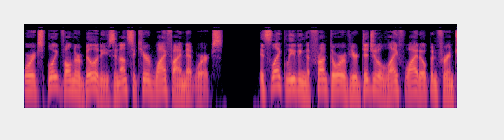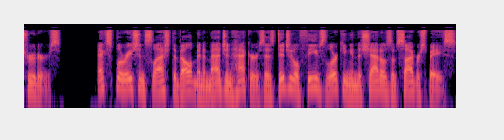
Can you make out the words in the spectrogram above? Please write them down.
or exploit vulnerabilities in unsecured Wi Fi networks. It's like leaving the front door of your digital life wide open for intruders. Exploration slash development Imagine hackers as digital thieves lurking in the shadows of cyberspace.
